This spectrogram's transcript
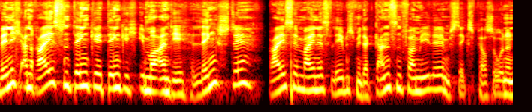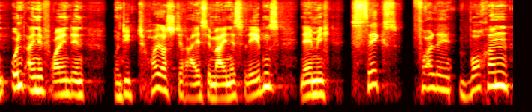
Wenn ich an Reisen denke, denke ich immer an die längste Reise meines Lebens mit der ganzen Familie, mit sechs Personen und eine Freundin und die teuerste Reise meines Lebens, nämlich sechs volle Wochen,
